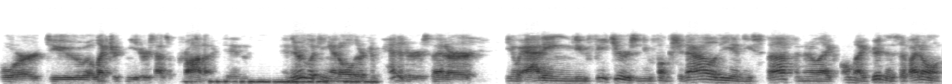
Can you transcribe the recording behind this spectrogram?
or do electric meters as a product, and and they're looking at all their competitors that are you know adding new features and new functionality and new stuff, and they're like, oh my goodness, if I don't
